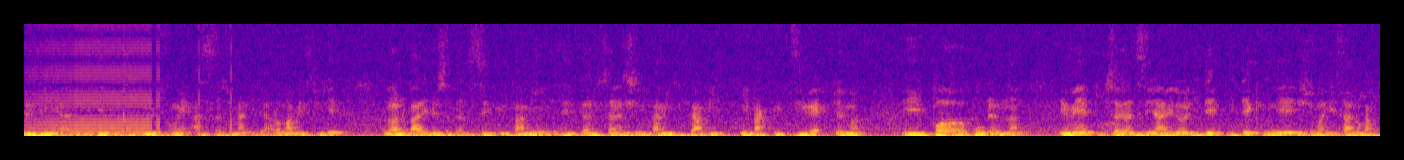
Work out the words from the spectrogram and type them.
de venir à l'unité qui besoin d'assistance humanitaire. Alors, m'a expliqué, là, nous parlons de certaines familles, c'est une famille qui frappe, qui impacte directement et pas problème là. Et même, toutes ces signaler l'idée déclinée, justement, et ça, nous avons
